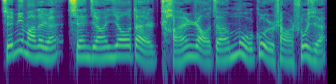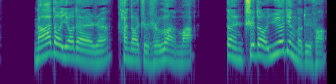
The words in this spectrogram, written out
解密码的人先将腰带缠绕在木棍上书写，拿到腰带的人看到只是乱码，但知道约定的对方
